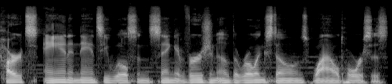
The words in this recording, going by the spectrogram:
Hearts, Ann, and Nancy Wilson, sang a version of the Rolling Stones' Wild Horses.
